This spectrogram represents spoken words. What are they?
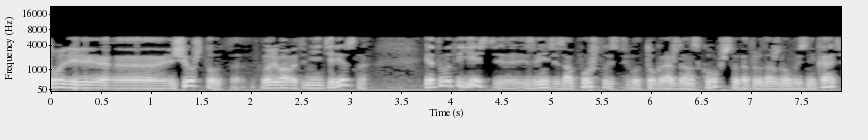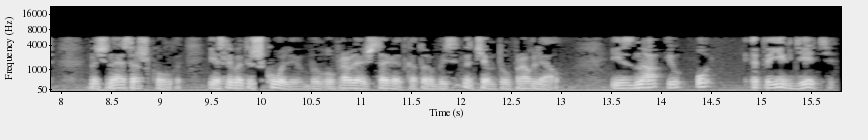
то ли э, еще что-то, то ли вам это не интересно, это вот и есть, э, извините за пошлость, вот то гражданское общество, которое должно возникать, начиная со школы. Если в этой школе был управляющий совет, который бы действительно чем-то управлял, и знал, и, о, это их дети,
